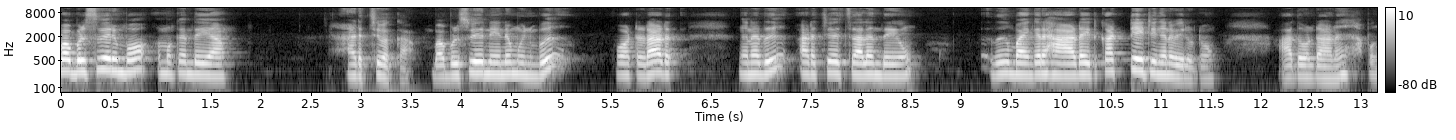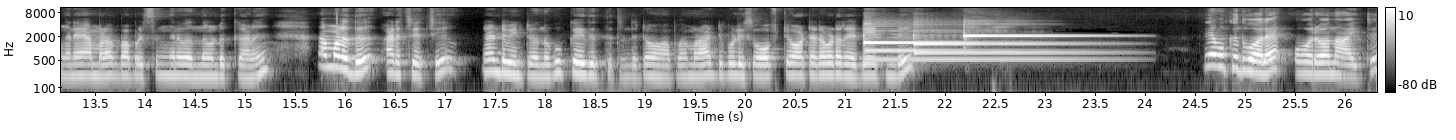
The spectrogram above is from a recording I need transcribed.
ബബിൾസ് വരുമ്പോൾ നമുക്ക് എന്ത് ചെയ്യാം അടച്ച് വെക്കാം. ബബിൾസ് വരുന്നതിന് മുൻപ് ഓട്ടട അട ഇങ്ങനെ അത് അടച്ച് വെച്ചാൽ എന്ത് ചെയ്യും അത് ഭയങ്കര ഹാർഡായിട്ട് കട്ടിയായിട്ട് ഇങ്ങനെ വരും കേട്ടോ അതുകൊണ്ടാണ് അപ്പോൾ ഇങ്ങനെ നമ്മളെ ബബിൾസ് ഇങ്ങനെ വന്നുകൊണ്ട് നിൽക്കുകയാണ് നമ്മളിത് അടച്ച് വെച്ച് രണ്ട് മിനിറ്റ് ഒന്ന് കുക്ക് ചെയ്തെടുത്തിട്ടുണ്ട് കേട്ടോ അപ്പോൾ നമ്മൾ അടിപൊളി സോഫ്റ്റ് ഓട്ടട ഇവിടെ റെഡി ആയിട്ടുണ്ട്. നമുക്കിതുപോലെ ഓരോന്നായിട്ട്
